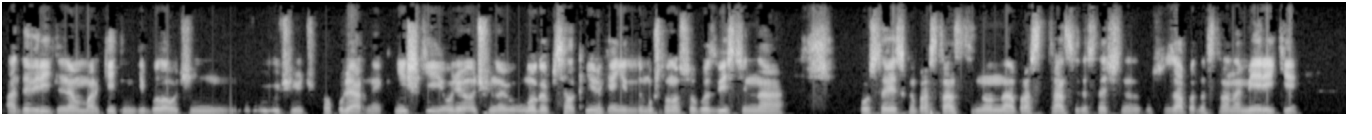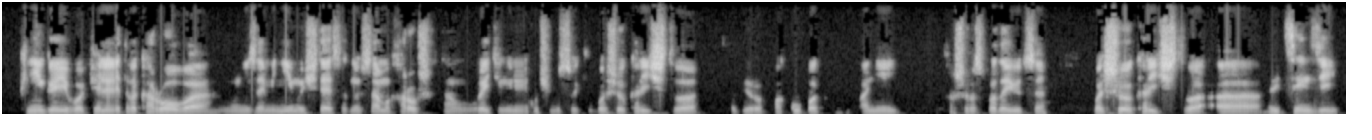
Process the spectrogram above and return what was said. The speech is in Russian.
о доверительном маркетинге была очень, очень, очень популярной. Книжки, он очень много писал книжек, я не думаю, что он особо известен на постсоветском пространстве, но на пространстве достаточно, допустим, западных стран, Америки. Книга его «Фиолетовая корова», ну, незаменимая, считается одной из самых хороших, там, рейтинг у них очень высокий. Большое количество, во-первых, покупок, они хорошо распродаются. Большое количество э, рецензий,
